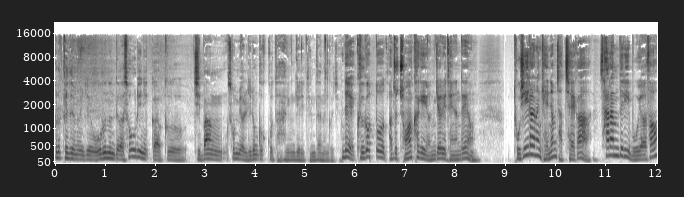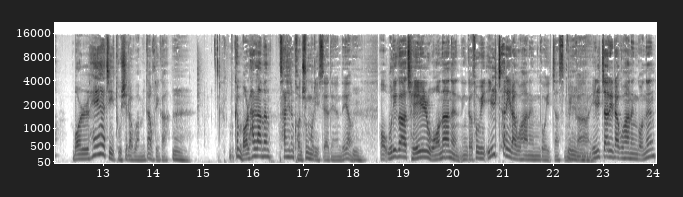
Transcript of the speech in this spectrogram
그렇게 되면 이제 오르는 데가 서울이니까 그 지방 소멸 이런 것과 다 연결이 된다는 거죠. 네, 그것도 아주 정확하게 연결이 되는데요. 음. 도시라는 개념 자체가 사람들이 모여서 뭘 해야지 도시라고 합니다, 우리가. 음. 그럼 뭘 하려면 사실은 건축물이 있어야 되는데요. 음. 어, 우리가 제일 원하는, 그러니까 소위 일자리라고 하는 거 있지 않습니까? 음. 일자리라고 하는 거는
